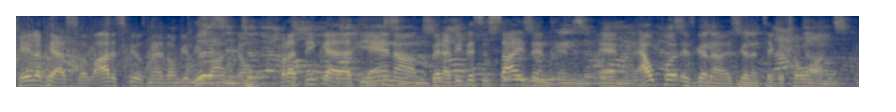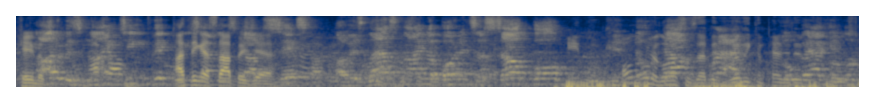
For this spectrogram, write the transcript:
Caleb has a lot of skills, man. Don't get me wrong, you know. But I think at, at the end, um, Benavidez' size and, and, and output is gonna is gonna take a toll on Caleb. Out of his 19 victories, I think a stoppage, stopped yeah. Your losses have been really competitive and close.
